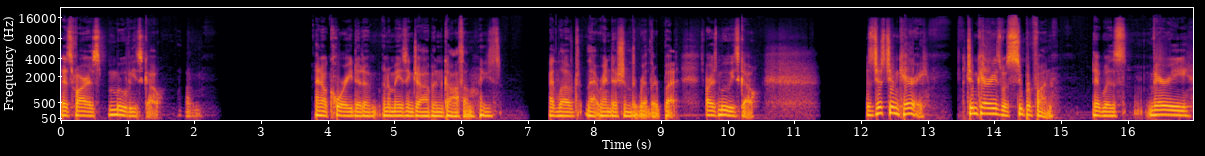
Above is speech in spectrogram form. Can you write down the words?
as far as movies go. Um, I know Cory did a, an amazing job in Gotham. He's, I loved that rendition of the Riddler, but as far as movies go, was just Jim Carrey. Jim Carrey's was super fun. It was very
